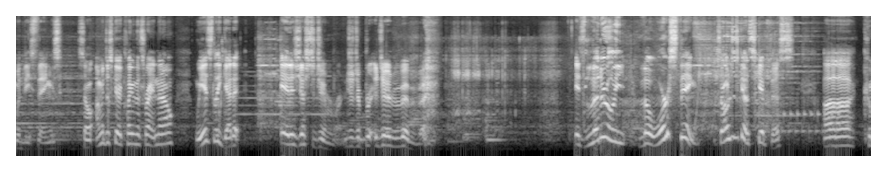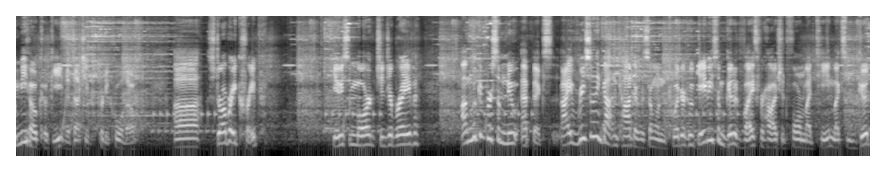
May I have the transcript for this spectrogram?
with these things. So I'm just going to claim this right now. We instantly get it. It is just a gym. It's literally the worst thing. So I'm just going to skip this. Uh, Kumiho cookie. That's actually pretty cool, though. Uh, strawberry crepe. Give me some more ginger brave. I'm looking for some new epics. I recently got in contact with someone on Twitter who gave me some good advice for how I should form my team, like some good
